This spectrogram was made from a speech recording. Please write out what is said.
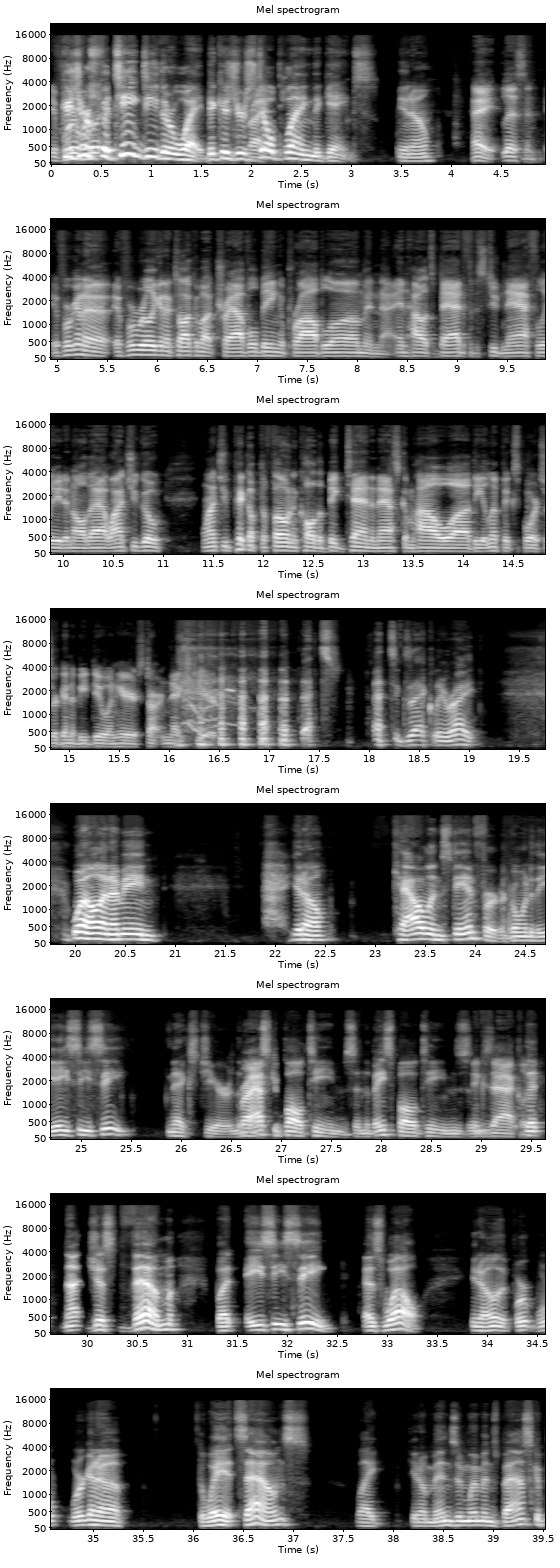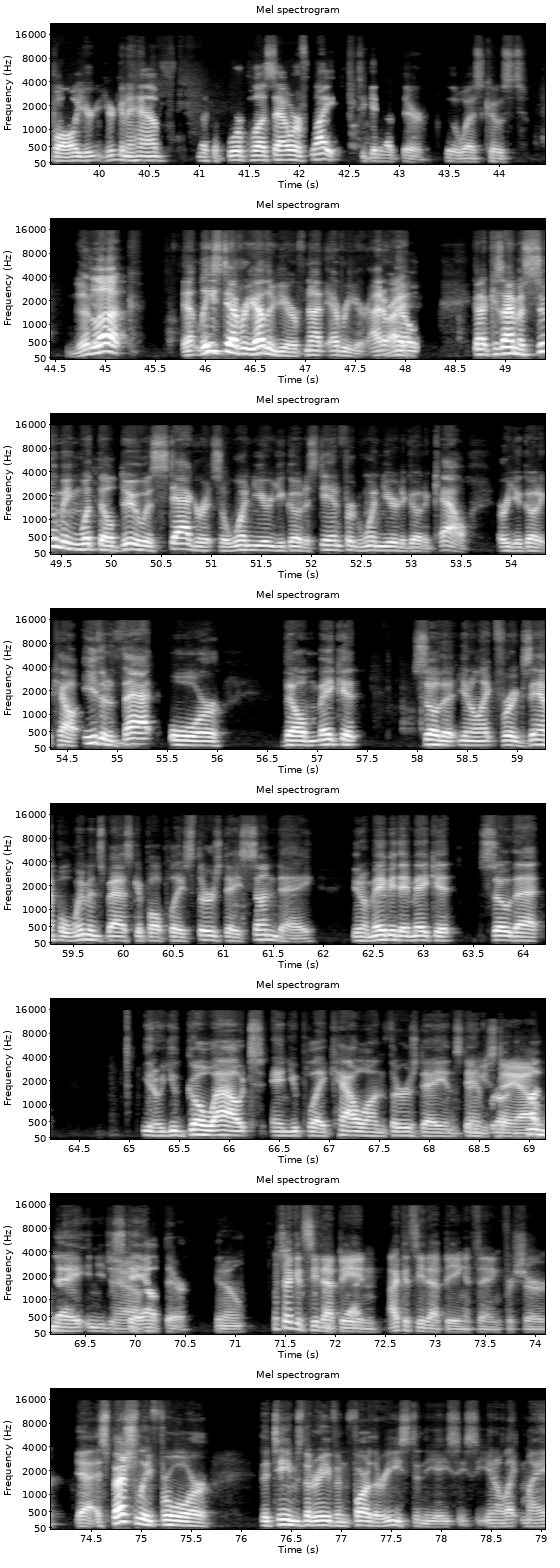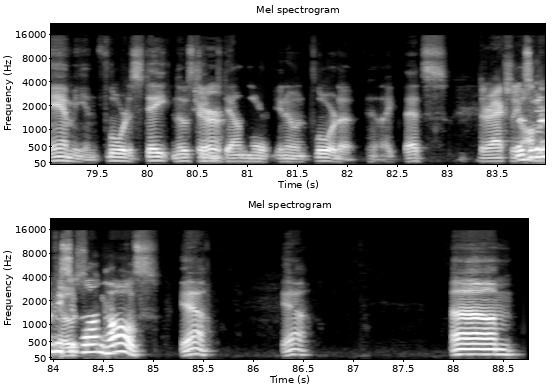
if because you're really- fatigued either way because you're Right. still playing the games. You know, hey, listen, if we're gonna, if we're really gonna talk about travel being a problem and and how it's bad for the student athlete and all that, why don't you go? Why don't you pick up the phone and call the Big Ten and ask them how uh, the Olympic sports are going to be doing here starting next year? that's that's exactly right. Well, and I mean, you know, Cal and Stanford are going to the ACC next year, and the Right. basketball teams and the baseball teams, exactly. that not just them, but ACC as well. you know, we're we're, we're gonna the way it sounds like you know men's and women's basketball. You're you're gonna have like a four plus hour flight to get out there to the West Coast. Good luck. At least every other year, if not every year. I don't Right. know uh, because I'm assuming what they'll do is stagger it. So one year you go to Stanford, one year to go to Cal, or you go to Cal. Either that or they'll make it so that, you know, like for example, women's basketball plays Thursday, Sunday. You know, maybe they make it so that, you know, you go out and you play Cal on Thursday and Stanford stay on out. Sunday and you just stay out there, you know. Which I could see that being I could see that being a thing for sure. Yeah, especially for the teams that are even farther east in the ACC, you know, like Miami and Florida State and those Sure. teams down there, you know, in Florida. Like that's They're actually those are going to be some long hauls. Yeah, yeah. Um.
